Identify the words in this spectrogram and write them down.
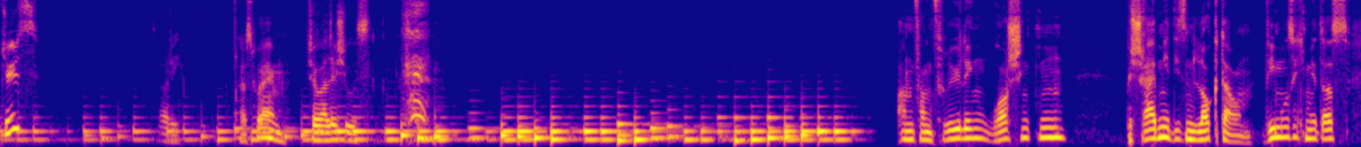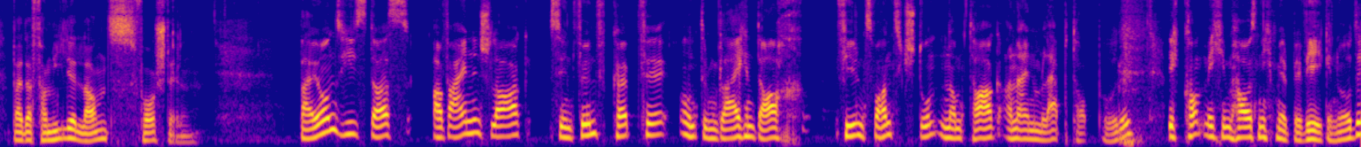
Tschüss. Sorry. Das war ihm. Schon alles aus. Anfang Frühling, Washington, Beschreib mir diesen Lockdown. Wie muss ich mir das bei der Familie Lanz vorstellen? Bei uns hieß das, auf einen Schlag sind fünf Köpfe unter dem gleichen Dach 24 Stunden am Tag an einem Laptop, oder? Ich konnte mich im Haus nicht mehr bewegen, oder?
